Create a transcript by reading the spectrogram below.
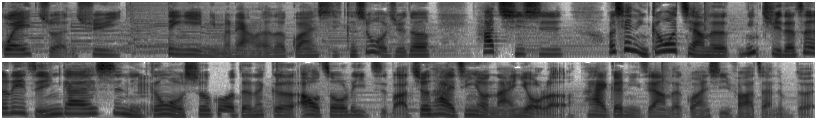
规准去。定义你们两人的关系，可是我觉得他其实，而且你跟我讲的，你举的这个例子，应该是你跟我说过的那个澳洲例子吧？就他已经有男友了，他还跟你这样的关系发展，对不对？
